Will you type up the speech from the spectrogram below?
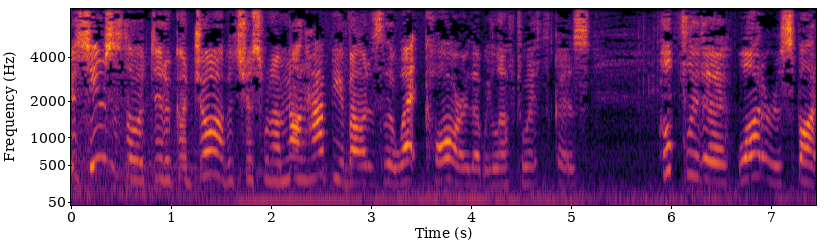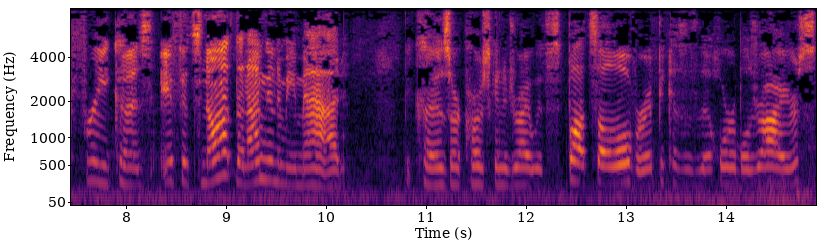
It seems as though it did a good job. It's just what I'm not happy about is the wet car that we left with, because hopefully the water is spot free, because if it's not, then I'm going to be mad, because our car's going to dry with spots all over it because of the horrible dryers.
